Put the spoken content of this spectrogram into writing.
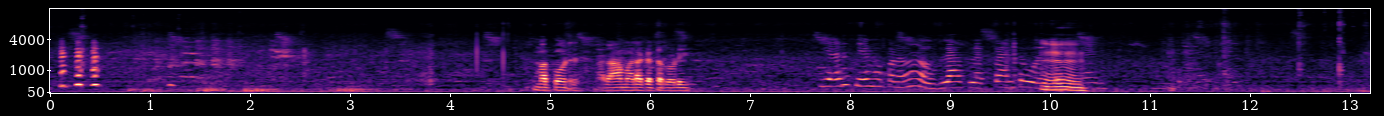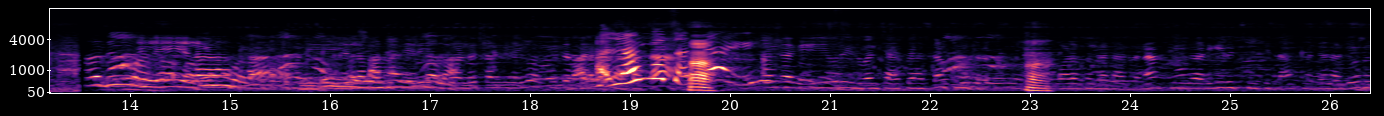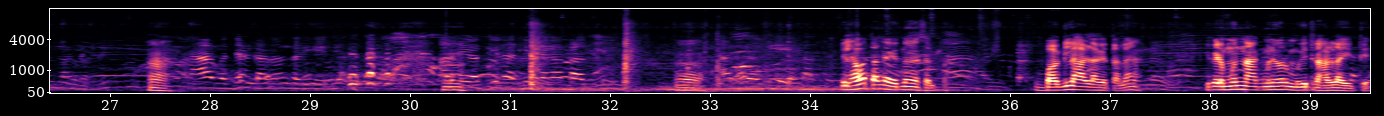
ಮಕ್ಕೊಂಡ್ರಿ. ಆರಾಮ್ ಮಾಡಾಕತ್ತಾರ ನೋಡಿ. ಎರಡು ಸೇಮ್ ಹಾಕೋಣ ಬ್ಲ್ಯಾಕ್ ಬ್ಲ್ಯಾಕ್ ಪ್ಯಾಂಟು ಇಲ್ಲಿ ಎಲ್ಲ ಎಲ್ಲ ಬಂದು ಸೇರಿ ಹಂಗಾಗಿ ಇವರು ಇಲ್ಲಿ ಒಂದು ಚಾಪೆ ಹಾಕ್ಕೊಂಡು ಕೂತರು. ಒಳಗೆ ಈಗ ಅಡಿಗೆ ಚಿಂತಿಲ್ಲ ಮಧ್ಯಾಹ್ನ ಅಡಿಗೆ ರುಚಿ ಮಾಡ್ಬಿಟ್ಟಿವಿ. ಅಡಿಗೆ ಅಡಿಗೆ ಇಲ್ಲಿ ಹವಾ ತಣ್ಣ ಐತೆ ನೋಡಿ ಸ್ವಲ್ಪ. ಬಗ್ಲ ಹಳ್ಳಾಗತ್ತಲ್ಲ ಈ ಕಡೆ ಮುಂದೆ ನಾಲ್ಕು ಮನೆಯವ್ರು ಮುಗಿತ್ರ ಹಳ್ಳ ಐತಿ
